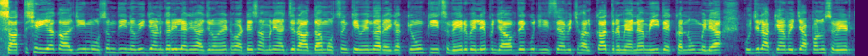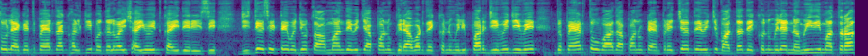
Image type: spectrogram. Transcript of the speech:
ਸਤਿ ਸ਼੍ਰੀ ਅਕਾਲ ਜੀ। ਮੌਸਮ ਦੀ ਨਵੀਂ ਜਾਣਕਾਰੀ ਲੈ ਕੇ ਹਾਜ਼ਰ ਹੋਏ ਹਾਂ ਤੁਹਾਡੇ ਸਾਹਮਣੇ। ਅੱਜ ਰਾਤ ਦਾ ਮੌਸਮ ਕਿਵੇਂ ਦਾ ਰਹੇਗਾ? ਕਿਉਂਕਿ ਸਵੇਰ ਵੇਲੇ ਪੰਜਾਬ ਦੇ ਕੁਝ ਹਿੱਸਿਆਂ ਵਿੱਚ ਹਲਕਾ ਦਰਮਿਆਨਾ ਮੀਂਹ ਦੇਖਣ ਨੂੰ ਮਿਲਿਆ। ਕੁਝ ਇਲਾਕਿਆਂ ਵਿੱਚ ਆਪਾਂ ਨੂੰ ਸਵੇਰ ਤੋਂ ਲੈ ਕੇ ਦੁਪਹਿਰ ਤੱਕ ਹਲਕੀ ਬਦਲਵਾਈ ਛਾਈ ਹੋਈ ਦਿਖਾਈ ਦੇ ਰਹੀ ਸੀ। ਜਿਸ ਦੇ ਸਿੱਟੇ ਵਜੋਂ ਤਾਪਮਾਨ ਦੇ ਵਿੱਚ ਆਪਾਂ ਨੂੰ ਗਿਰਾਵਟ ਦੇਖਣ ਨੂੰ ਮਿਲੀ। ਪਰ ਜਿਵੇਂ ਜਿਵੇਂ ਦੁਪਹਿਰ ਤੋਂ ਬਾਅਦ ਆਪਾਂ ਨੂੰ ਟੈਂਪਰੇਚਰ ਦੇ ਵਿੱਚ ਵਾਧਾ ਦੇਖਣ ਨੂੰ ਮਿਲਿਆ, ਨਮੀ ਦੀ ਮਾਤਰਾ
